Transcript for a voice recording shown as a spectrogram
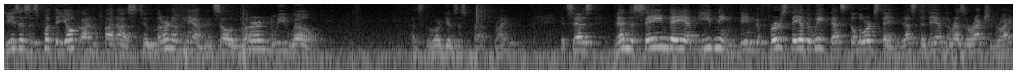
Jesus has put the yoke on, on us to learn of him. And so learn we will. As the Lord gives us breath, right? It says, then the same day at evening, being the first day of the week, that's the Lord's day. That's the day of the resurrection, right?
